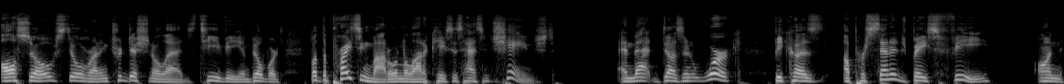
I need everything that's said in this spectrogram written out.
also still running traditional ads, TV, and billboards. But the pricing model in a lot of cases hasn't changed. And that doesn't work because a percentage based fee on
